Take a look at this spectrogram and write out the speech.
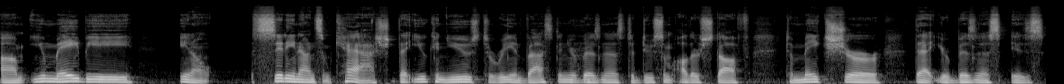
um, you may be you know sitting on some cash that you can use to reinvest in your business, to do some other stuff, to make sure that your business is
